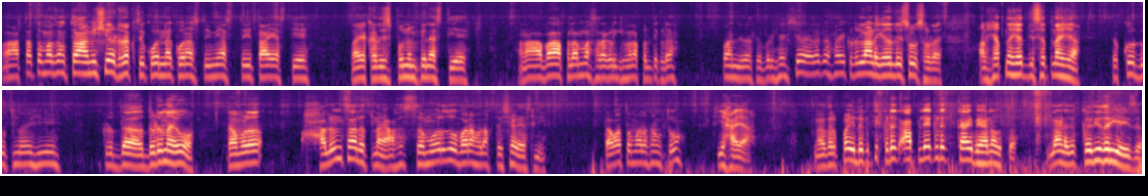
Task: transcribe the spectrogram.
मग आता तुम्हाला सांगतो आम्ही शेड राखतोय कोण ना कोण असतो मी असतोय ताई असते एखादी एखाद्या पूनम पिन असते. आणि आबा आपला मसराकडे घेऊन आपण तिकडं पाणी जातं बरं ह्या शेळ्याला कसं आहे इकडं लांडग्याला लय सुळसोड आहे. आणि ह्यातनं ह्यात दिसत नाही ह्या. ह्या कोरडूतनं ही इकडं द दड नाही हो. त्यामुळं हालून चालत नाही. असं समोरच उभा राहावं लागतं शेळ्यासनी. तेव्हा तुम्हाला सांगतो की हाया नाहीतर पहिलं तिकडं आपल्याकडं काय भ्या नव्हतं. लांडगं कधी तरी यायचं.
